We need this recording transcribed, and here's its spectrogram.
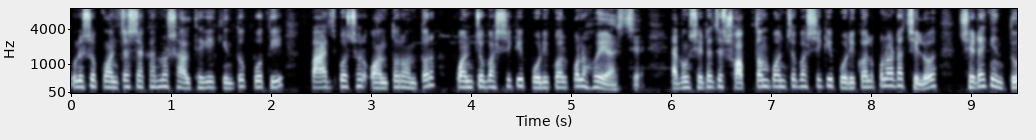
উনিশশো পঞ্চাশ একান্ন সাল থেকে কিন্তু প্রতি পাঁচ বছর অন্তর অন্তর পঞ্চবার্ষিকী পরিকল্পনা হয়ে আসছে এবং সেটা যে সপ্তম পঞ্চবার্ষিকী পরিকল্পনাটা ছিল সেটা কিন্তু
